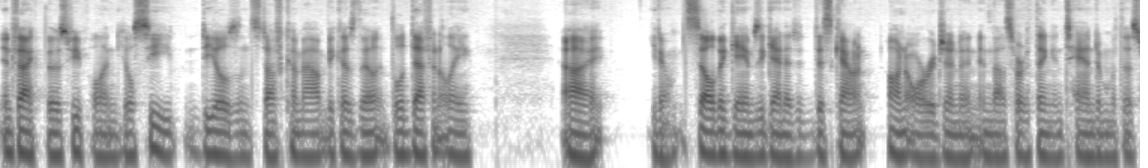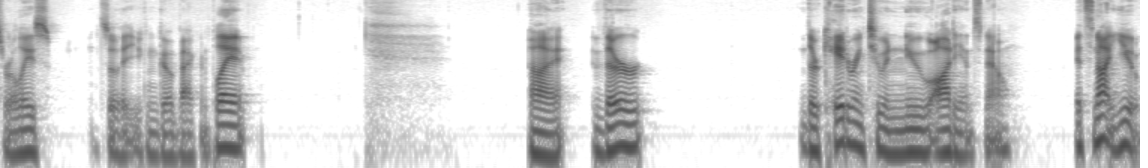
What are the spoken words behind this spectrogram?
In fact, those people, and you'll see deals and stuff come out because they'll, they'll definitely, uh, you know, sell the games again at a discount on Origin and, and that sort of thing in tandem with this release so that you can go back and play it. Uh, they're they're catering to a new audience now. It's not you.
